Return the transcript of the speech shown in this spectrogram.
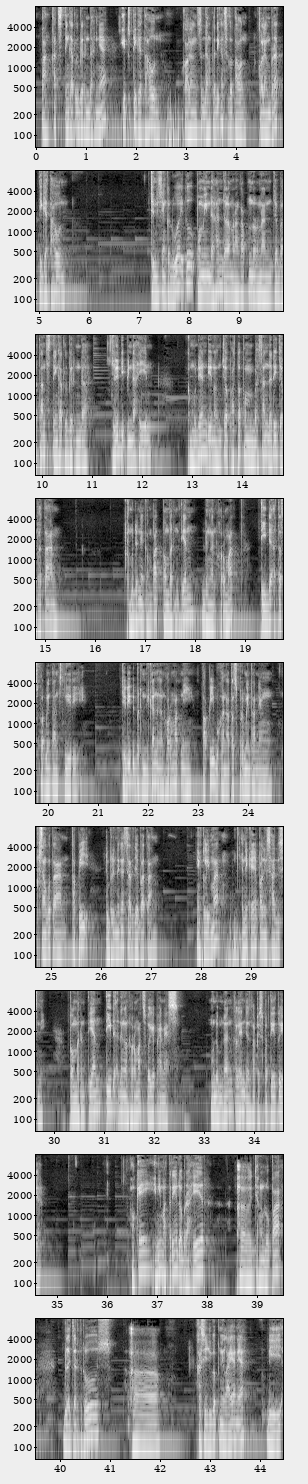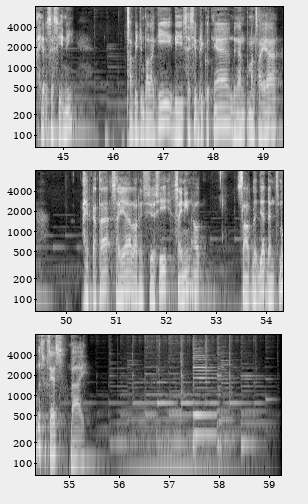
pangkat setingkat lebih rendahnya itu tiga tahun. Kalau yang sedang tadi kan satu tahun. Kalau yang berat tiga tahun. Jenis yang kedua itu pemindahan dalam rangka penurunan jabatan setingkat lebih rendah. Jadi dipindahin. Kemudian dinonjob atau pembebasan dari jabatan. Kemudian yang keempat pemberhentian dengan hormat tidak atas permintaan sendiri. Jadi diberhentikan dengan hormat nih, tapi bukan atas permintaan yang bersangkutan, tapi diberhentikan secara jabatan. Yang kelima, ini kayaknya paling sadis nih. Pemberhentian tidak dengan hormat sebagai PNS. Mudah-mudahan kalian jangan sampai seperti itu ya. Oke, ini materinya udah berakhir. Uh, jangan lupa belajar terus. Uh, kasih juga penilaian ya di akhir sesi ini. Sampai jumpa lagi di sesi berikutnya dengan teman saya. Akhir kata, saya Lawrence Yosi signing out. Selamat belajar dan semoga sukses. Bye.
